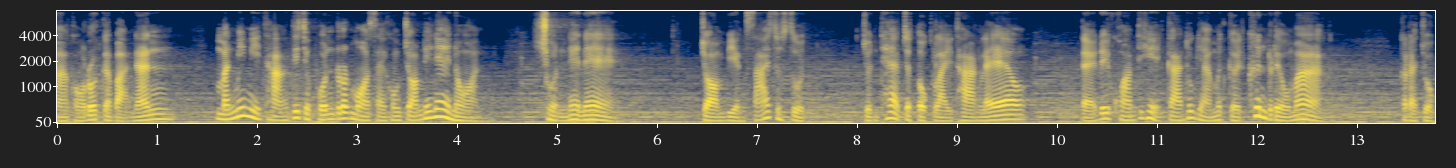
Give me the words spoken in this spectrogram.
มาของรถกระบะนั้น มันไม่มีทางที่จะพ้นรถมอไซค์ของจอมได้แน่นอน ชนแน่ๆ จอมเบี่ยงซ้ายสุดๆ จนแทบจะตกไหลทางแล้ว แต่ด้วยความที่เหตุการณ์ทุกอย่างมันเกิดขึ้นเร็วมาก กระจก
